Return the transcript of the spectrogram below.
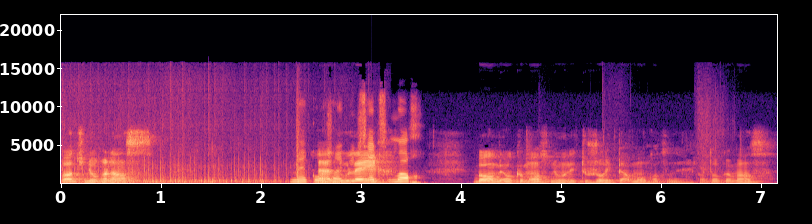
Bon, tu nous relances Mec, on La douleur. c'est mort. Bon, mais on commence. Nous, on est toujours hyper bon quand on, est, quand on commence.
